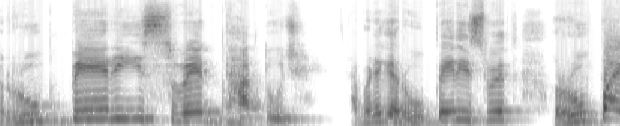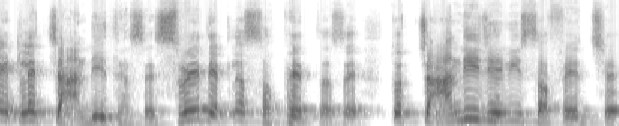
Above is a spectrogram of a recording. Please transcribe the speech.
રૂપેરી શ્વેત ધાતુ છે. આપણે કે રૂપેરી શ્વેત, રૂપા એટલે ચાંદી થશે, શ્વેત એટલે સફેદ થશે. તો ચાંદી જેવી સફેદ છે.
